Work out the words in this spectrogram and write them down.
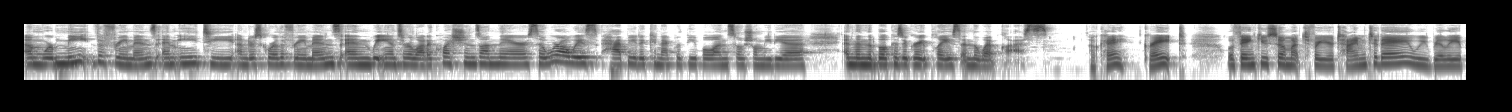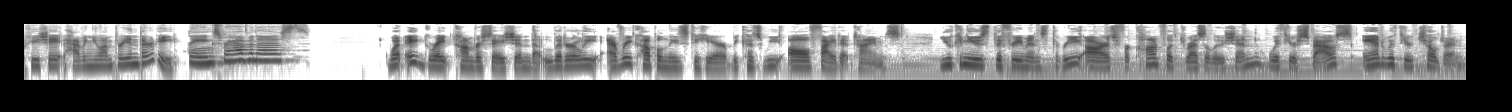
Um, we're Meet the Freemans, M E T underscore the Freemans, and we answer a lot of questions on there. So we're always happy to connect with people on social media. And then the book is a great place and the web class. Okay, great. Well, thank you so much for your time today. We really appreciate having you on 3 and 30. Thanks for having us. What a great conversation that literally every couple needs to hear because we all fight at times. You can use the Freeman's three R's for conflict resolution with your spouse and with your children.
